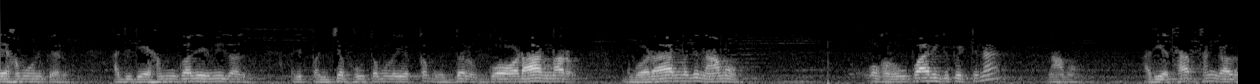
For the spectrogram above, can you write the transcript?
దేహము అని పేరు. అది దేహము కాదు ఏమీ కాదు. అది పంచభూతముల యొక్క ముద్దలు. గోడ అన్నారు. గోడ అన్నది నామం. ఒక రూపానికి పెట్టిన నామం. అది యథార్థం కాదు.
